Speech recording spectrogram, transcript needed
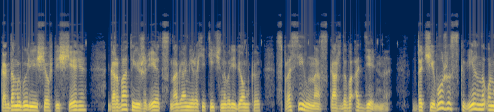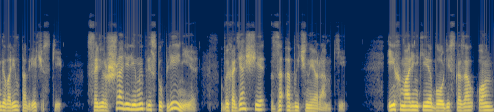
Когда мы были еще в пещере, горбатый жрец с ногами рахитичного ребенка спросил нас, каждого отдельно, до чего же скверно он говорил по-гречески, совершали ли мы преступления, выходящие за обычные рамки. Их маленькие боги, сказал он,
